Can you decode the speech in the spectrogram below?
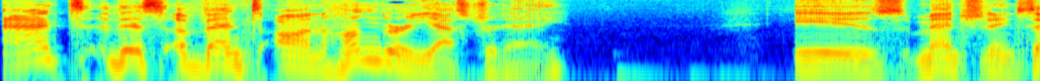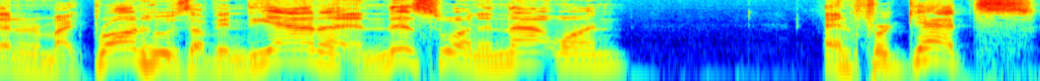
at this event on hunger yesterday, is mentioning Senator Mike Braun, who is of Indiana, and this one and that one, and forgets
